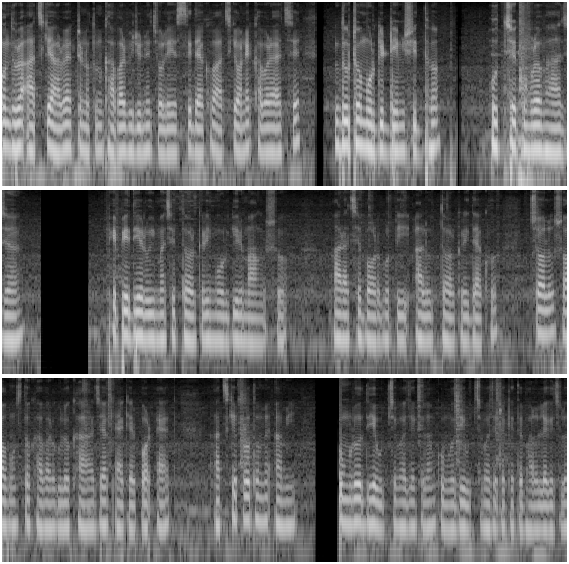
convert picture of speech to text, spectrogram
বন্ধুরা, আজকে আরও একটা নতুন খাবার ভিডিও নিয়ে চলে এসেছি। দেখো, আজকে অনেক খাবার আছে। দুটো মুরগির ডিম সিদ্ধ, উচ্ছে কুমড়ো ভাজা, পেঁপে দিয়ে রুই মাছের তরকারি, মুরগির মাংস, আর আছে বরবটি, আলুর তরকারি। দেখো, চলো সমস্ত খাবারগুলো খাওয়া যাক একের পর এক। আজকে প্রথমে আমি কুমড়ো দিয়ে উচ্ছে ভাজা খেলাম। কুমড়ো দিয়ে উচ্ছে ভাজাটা খেতে ভালো লেগেছিলো,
